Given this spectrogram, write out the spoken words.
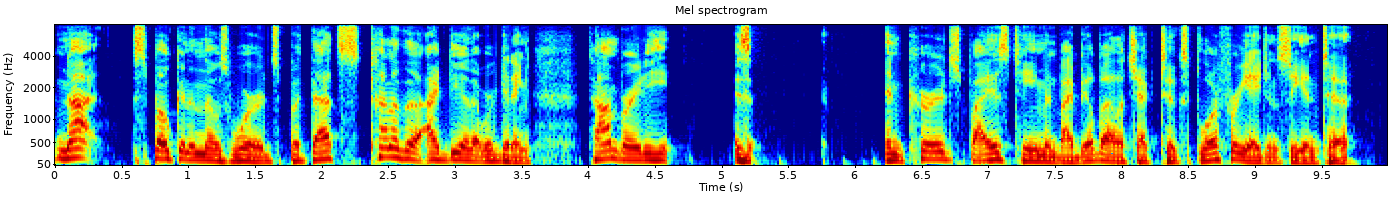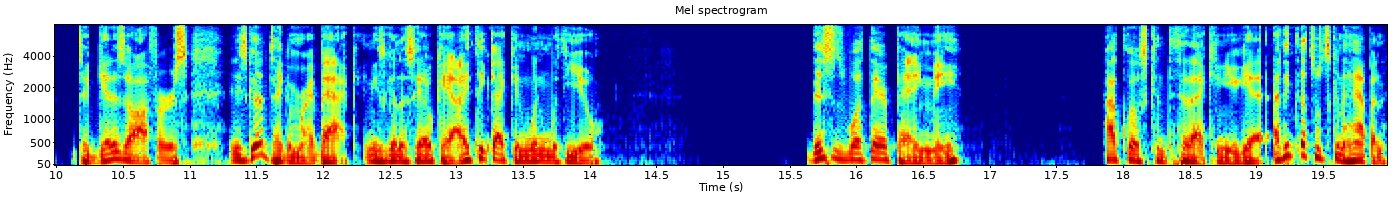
not spoken in those words, but that's kind of the idea that we're getting. Tom Brady is encouraged by his team and by Bill Belichick to explore free agency and to to get his offers, and he's going to take them right back. And he's going to say, "Okay, I think I can win with you. This is what they're paying me. How close can, to that can you get? I think that's what's going to happen.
